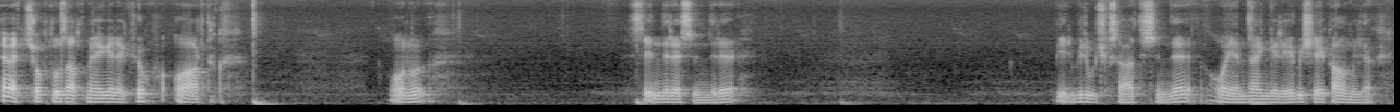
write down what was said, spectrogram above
Evet çok da uzatmaya gerek yok. O artık onu sindire sindire bir, bir buçuk saat içinde o yemden geriye bir şey kalmayacak.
